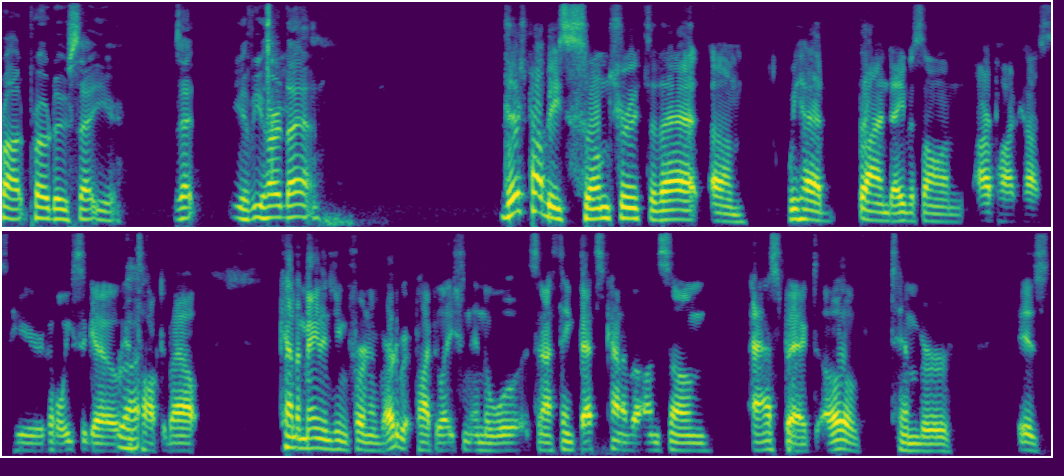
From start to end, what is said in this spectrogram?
produce that year. Is that have you heard that? There's probably some truth to that. Um, we had Brian Davis on our podcast here a couple weeks ago right. and talked about kind of managing for an invertebrate population in the woods, and I think that's kind of an unsung aspect of timber. Is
